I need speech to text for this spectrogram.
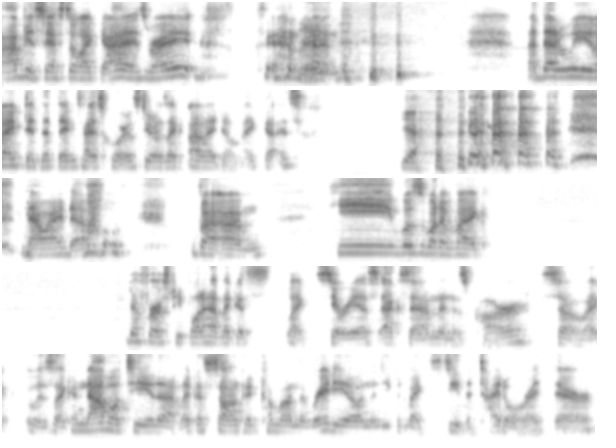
obviously i still like guys right and right then and then we like did the things high schoolers do. I was like, oh, I don't like guys. yeah now I know. But um, he was one of like the first people to have like a like Sirius XM in his car. So like it was like a novelty that like a song could come on the radio and then you could like see the title right there.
